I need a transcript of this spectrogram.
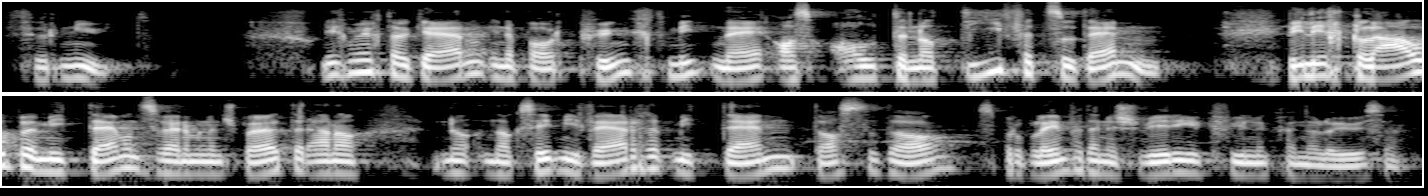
für nichts. Und ich möchte euch gerne in ein paar Punkte mitnehmen als Alternative zu dem. Weil ich glaube, mit dem, und das werden wir dann später auch noch, noch, noch sehen, wir werden mit dem, dass wir da das Problem von diesen schwierigen Gefühlen können lösen können.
